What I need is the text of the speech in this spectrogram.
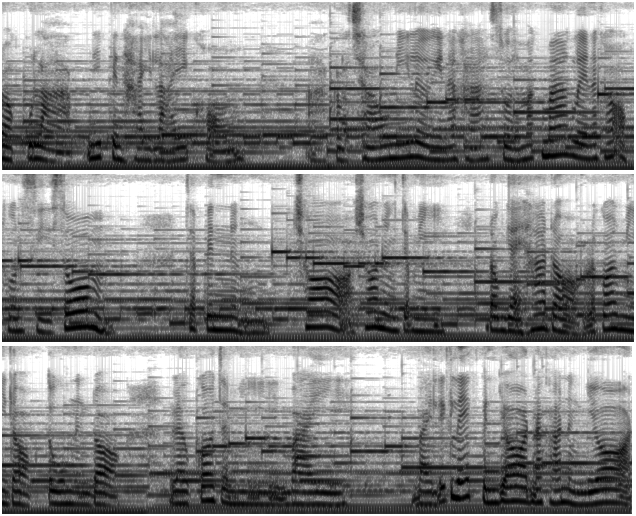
ดอกกุหลาบนี่เป็นไฮไลท์ของอกระเช้านี้เลยนะคะ สวยมากๆเลยนะคะ ออกโทนสีส้ม จะเป็นหนึ่งช่อ ช่อหนึ่งจะมีดอกใหญ่ 5 ดอก แล้วก็มีดอกตูมหนึ่งดอก แล้วก็จะมีใบใบเล็กๆ เป็นยอดนะคะหนึ่งยอด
